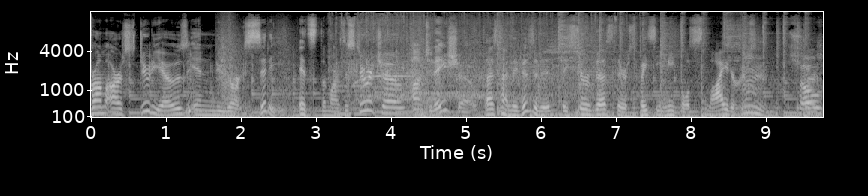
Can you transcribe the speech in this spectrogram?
From our studios in New York City, it's the Martha Stewart Show. On today's show, last time they visited, they served us their spicy meatball sliders. Mm. so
